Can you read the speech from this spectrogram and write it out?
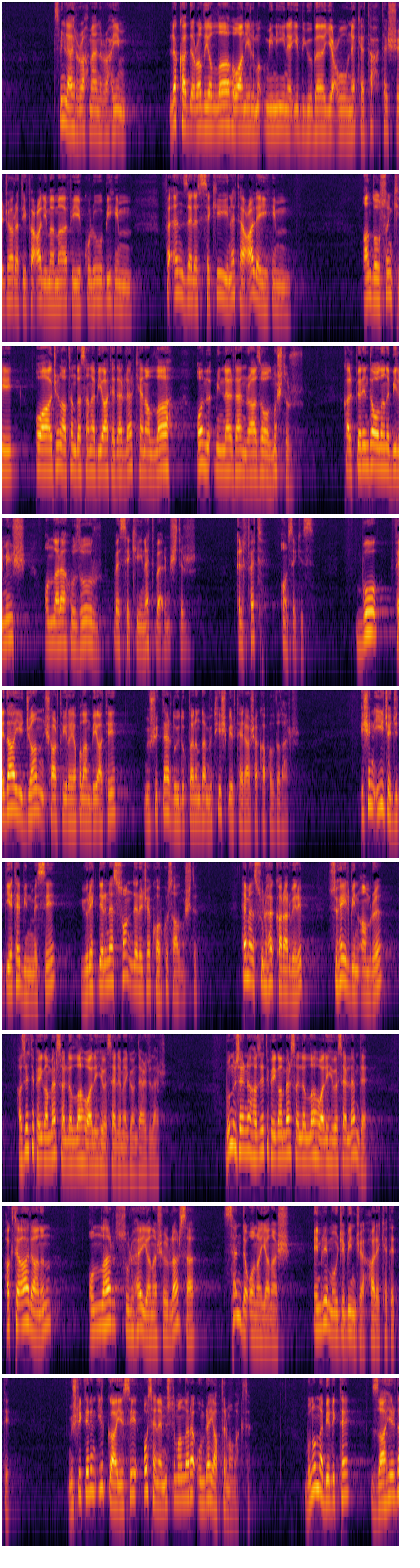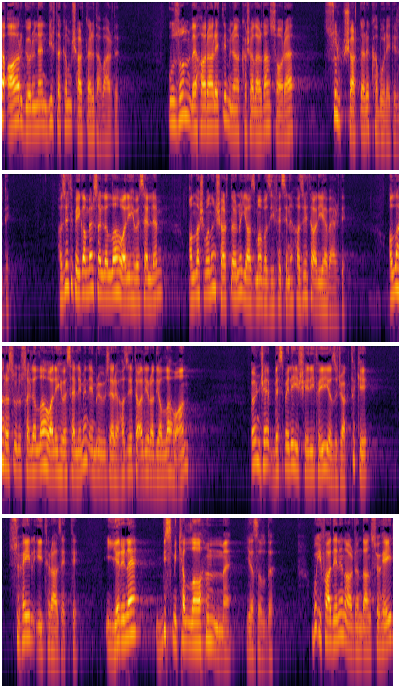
Bismillahirrahmanirrahim. لَقَدْ رَضِيَ اللّٰهُ عَنِ الْمُؤْمِنِينَ اِذْ يُبَايِعُونَكَ تَحْتَ الشَّجَرَةِ فَعَلِمَ مَا فِي قُلُوبِهِمْ فَاَنْزَلَ السَّك۪ينَةَ عَلَيْهِمْ Andolsun ki o ağacın altında sana biat ederlerken Allah o müminlerden razı olmuştur. Kalplerinde olanı bilmiş, onlara huzur ve sekinet vermiştir. El-Feth 18 Bu fedai can şartıyla yapılan biati, müşrikler duyduklarında müthiş bir telaşa kapıldılar. İşin iyice ciddiyete binmesi, yüreklerine son derece korku salmıştı. Hemen sulhe karar verip, Süheyl bin Amr'ı Hz. Peygamber sallallahu aleyhi ve selleme gönderdiler. Bunun üzerine Hz. Peygamber sallallahu aleyhi ve sellem de Hak Teâlâ'nın onlar sulhe yanaşırlarsa sen de ona yanaş, emri mucibince hareket etti. Müşriklerin ilk gayesi o sene Müslümanlara umre yaptırmamaktı. Bununla birlikte zahirde ağır görünen bir takım şartları da vardı. Uzun ve hararetli münakaşalardan sonra sulh şartları kabul edildi. Hz. Peygamber sallallahu aleyhi ve sellem anlaşmanın şartlarını yazma vazifesini Hz. Ali'ye verdi. Allah Resulü sallallahu aleyhi ve sellemin emri üzere Hz. Ali radıyallahu an önce Besmele-i Şerife'yi yazacaktı ki Süheyl itiraz etti. Yerine Bismikallahümme yazıldı. Bu ifadenin ardından Süheyl,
